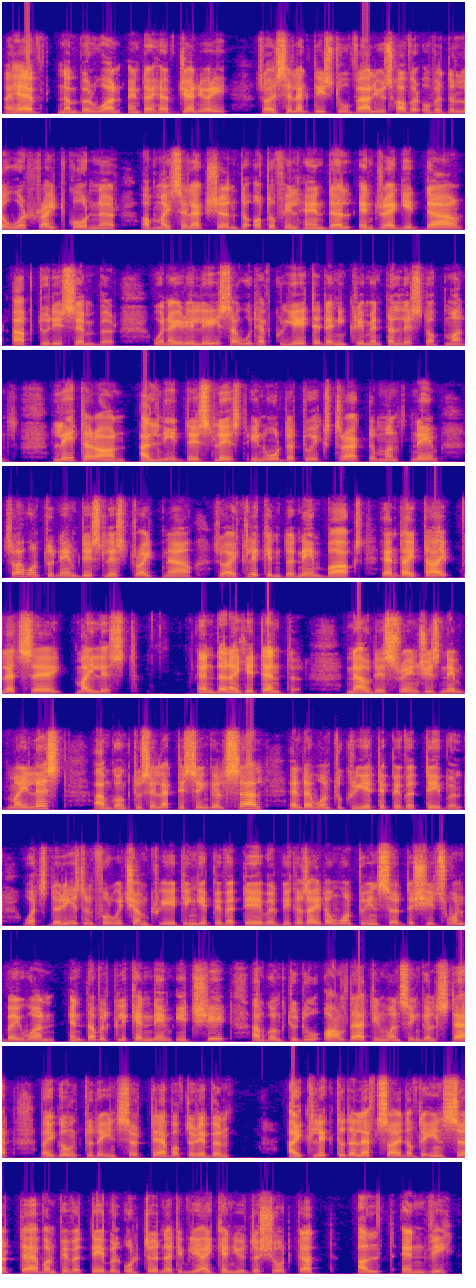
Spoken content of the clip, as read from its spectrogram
I have number one and I have January. So I select these two values, hover over the lower right corner of my selection, the autofill handle, and drag it down up to December. When I release, I would have created an incremental list of months. Later on, I'll need this list in order to extract the month name. So I want to name this list right now. So I click in the name box and I type, let's say, my list. And then I hit enter. Now this range is named my list. I'm going to select a single cell and I want to create a pivot table. What's the reason for which I'm creating a pivot table? Because I don't want to insert the sheets one by one and double click and name each sheet. I'm going to do all that in one single step by going to the insert tab of the ribbon. I click to the left side of the insert tab on pivot table. Alternatively, I can use the shortcut Alt and V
